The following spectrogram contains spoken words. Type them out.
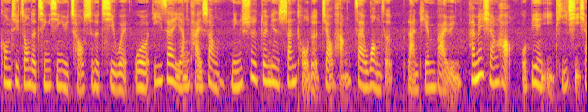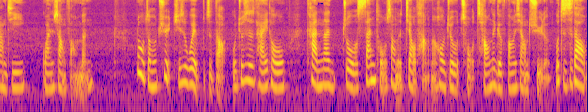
空气中的清新与潮湿的气味。我依在阳台上，凝视对面山头的教堂，在望着蓝天白云。还没想好，我便已提起相机，关上房门。路怎么去？其实我也不知道。我就是抬头看那座山头上的教堂，然后就朝朝那个方向去了。我只知道。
